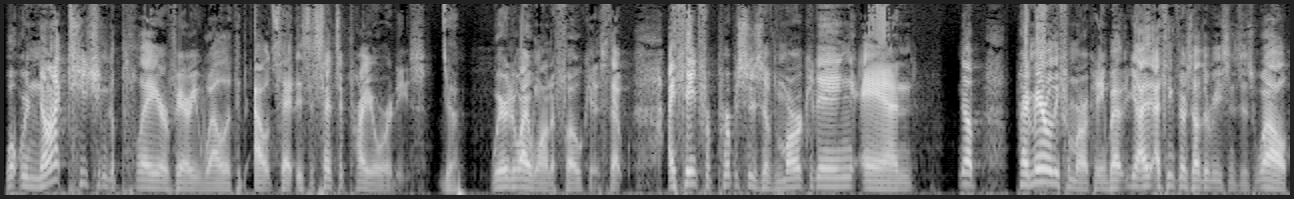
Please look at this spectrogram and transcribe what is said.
What we're not teaching the player very well at the outset is a sense of priorities yeah. where do I want to focus? That I think for purposes of marketing and no, primarily for marketing, but yeah, I, I think there's other reasons as well.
